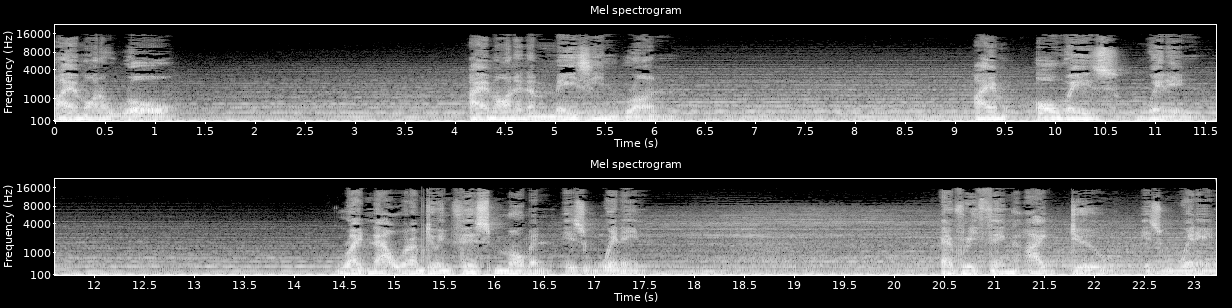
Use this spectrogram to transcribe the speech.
I am on a roll. I am on an amazing run. I am always winning. Right now, what I'm doing this moment is winning. Everything I do is winning.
